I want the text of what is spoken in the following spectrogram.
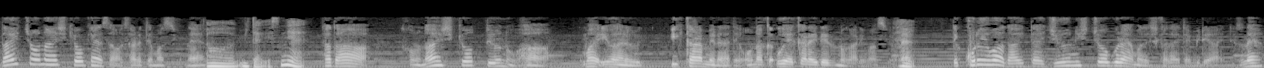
大腸内視鏡検査はされてますよね。ああ、みたいですね。ただ、その内視鏡っていうのは、まあ、いわゆる胃カメラでお腹、上から入れるのがありますよね。はいで、これはだいたい12指腸ぐらいまでしかだいたい見れないんですね。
